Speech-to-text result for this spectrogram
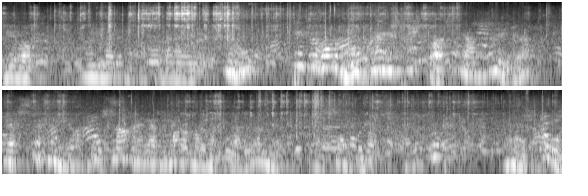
Zero. Peter van den Hoek, hij is gestart. Ja, zeker. Hij heeft Stephanie afgestaan en hij heeft de marathon met Brian. En hij is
